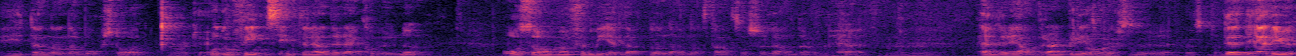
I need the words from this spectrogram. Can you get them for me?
hitta en annan bostad. Okay. Och då finns inte den i den kommunen. Och så har man förmedlat någon annanstans och så landar de här. Mm. Eller i andra glesbygdskommuner. Ja, det. Det, det,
